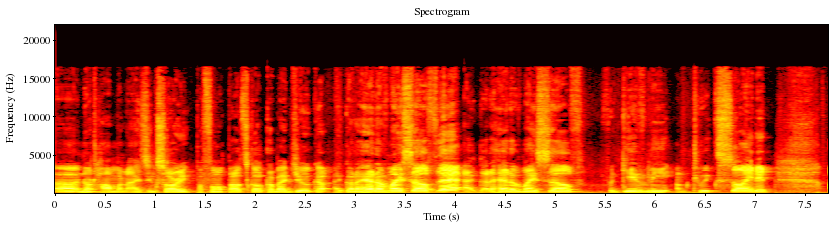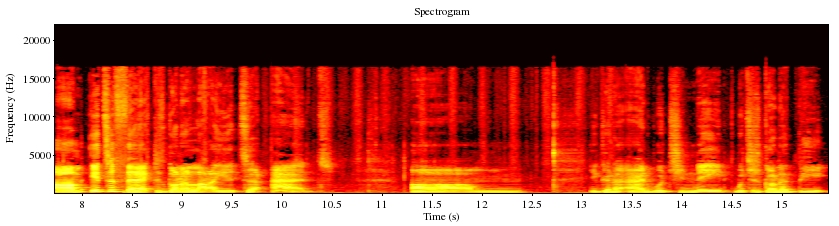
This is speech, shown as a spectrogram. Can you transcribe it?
uh, not harmonizing, sorry. Perform Pal Skullcrobat Joker. I got ahead of myself there. I got ahead of myself. Forgive me. I'm too excited. Um, its effect is gonna allow you to add. Um, you're gonna add what you need, which is gonna be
